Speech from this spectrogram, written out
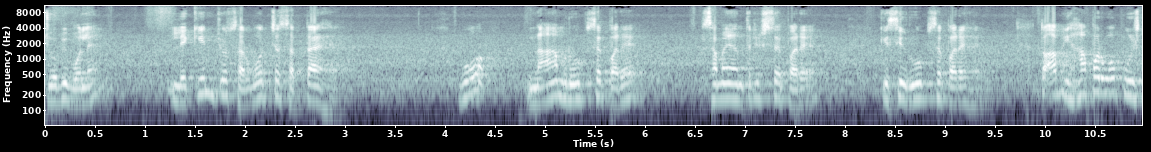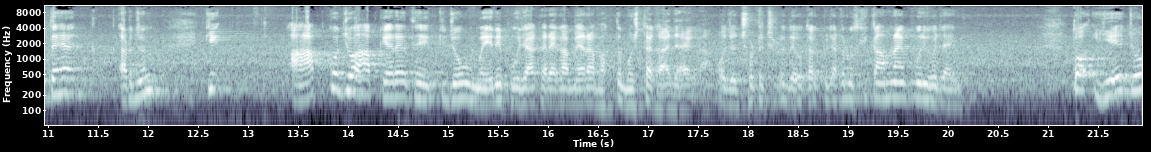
जो भी बोलें, लेकिन जो सर्वोच्च सत्ता है, वो नाम रूप से परे, समय अंतरिक्ष से परे, किसी रूप से परे है। तो अब यहाँ पर वो पूछते हैं, अर्जुन कि आपको जो आप कह रहे थे कि जो मेरी पूजा करेगा, मेरा भक्त मुझ तक आ जाएगा, और जो छोटे छोटे देवता की पूजा कर उसकी कामनाएँ पूरी हो जाएँगी। तो ये जो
